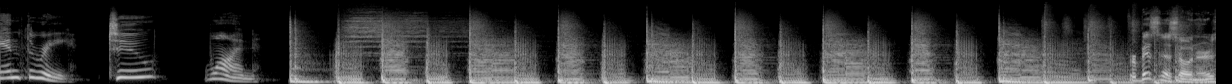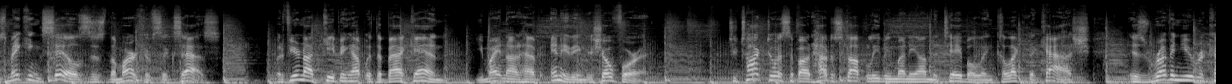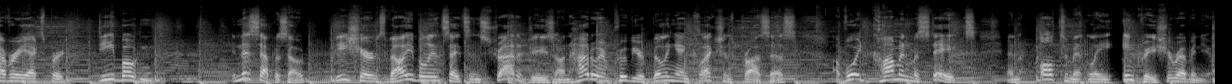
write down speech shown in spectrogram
In three, two, one. For business owners, making sales is the mark of success. But if you're not keeping up with the back end, you might not have anything to show for it. To talk to us about how to stop leaving money on the table and collect the cash is revenue recovery expert Dee Bowden. In this episode, Dee shares valuable insights and strategies on how to improve your billing and collections process, avoid common mistakes, and ultimately increase your revenue.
